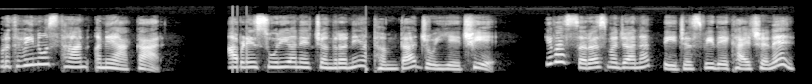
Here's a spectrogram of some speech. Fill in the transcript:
પૃથ્વીનું સ્થાન અને આકાર. આપણે સૂર્ય અને ચંદ્રને થમતા જોઈએ છીએ. કેવા સરસ મજાના તેજસ્વી દેખાય છે ને?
